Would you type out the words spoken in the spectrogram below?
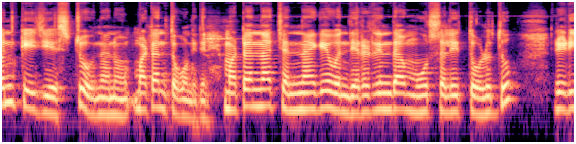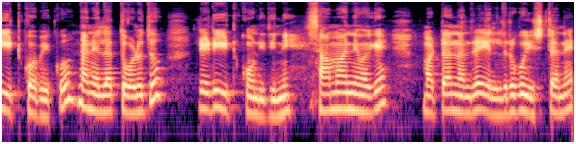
ಒಂದು ಕೆ ಜಿಯಷ್ಟು ನಾನು ಮಟನ್ ತೊಗೊಂಡಿದ್ದೀನಿ. ಮಟನ್ನ ಚೆನ್ನಾಗೆ ಒಂದೆರಡರಿಂದ ಮೂರು ಸಲ ತೊಳೆದು ರೆಡಿ ಇಟ್ಕೋಬೇಕು. ನಾನೆಲ್ಲ ತೊಳೆದು ರೆಡಿ ಇಟ್ಕೊಂಡಿದ್ದೀನಿ. ಸಾಮಾನ್ಯವಾಗಿ ಮಟನ್ ಅಂದರೆ ಎಲ್ರಿಗೂ ಇಷ್ಟನೇ.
